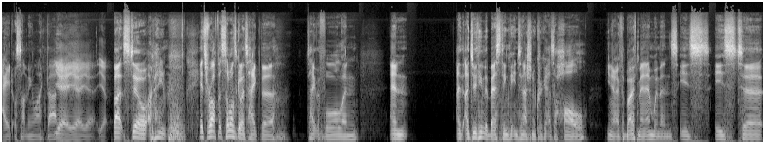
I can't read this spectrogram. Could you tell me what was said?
eight or something like that. yeah, yeah, yeah, yeah. But still, I mean, it's rough. But someone's got to take the take the fall, and and I, I do think the best thing for international cricket as a whole, you know, for both men and women's, is is to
